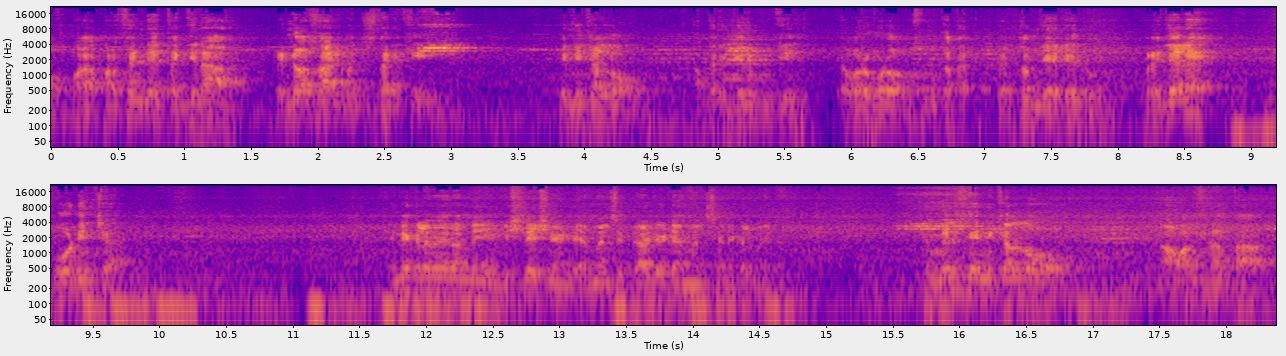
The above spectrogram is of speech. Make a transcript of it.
ఒక పర్సెంటేజ్ తగ్గినా రెండవసారికి వచ్చేసరికి ఎన్నికల్లో అతని గెలుపుకి ఎవరు కూడా సుముఖత వ్యక్తం చేయలేదు. ప్రజలే ఓడించారు. ఎన్నికల మీద మీ విశ్లేషణ ఏంటి? ఎమ్మెల్సీ గ్రాడ్యుయేట్ ఎమ్మెల్సీ ఎన్నికల మీద? ఎమ్మెల్సీ ఎన్నికల్లో కావలసినంత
